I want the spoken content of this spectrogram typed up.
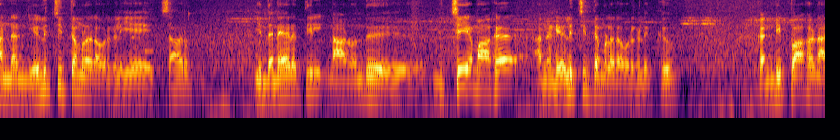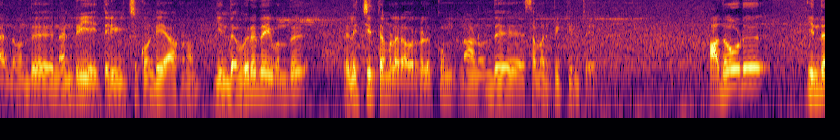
அண்ணன் எழுச்சி தமிழர் அவர்களையே சாரும். இந்த நேரத்தில் நான் வந்து நிச்சயமாக அண்ணன் எழுச்சி தமிழர் அவர்களுக்கு கண்டிப்பாக நான் வந்து நன்றியை தெரிவித்து கொண்டே ஆகணும். இந்த விருதை வந்து எழுச்சி தமிழர் அவர்களுக்கும் நான் வந்து சமர்ப்பிக்கின்றேன். அதோடு இந்த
